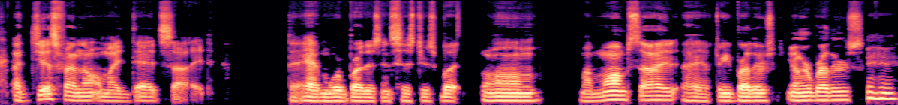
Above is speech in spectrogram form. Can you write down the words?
I just found out on my dad's side that I have more brothers and sisters, but um, my mom's side I have three brothers, younger brothers. Mhm.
